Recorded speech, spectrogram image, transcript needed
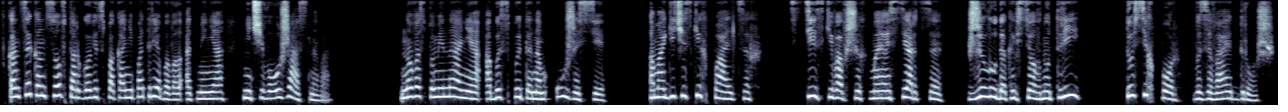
В конце концов, торговец пока не потребовал от меня ничего ужасного. Но воспоминания об испытанном ужасе, о магических пальцах, стискивавших мое сердце, желудок и все внутри, до сих пор вызывает дрожь.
